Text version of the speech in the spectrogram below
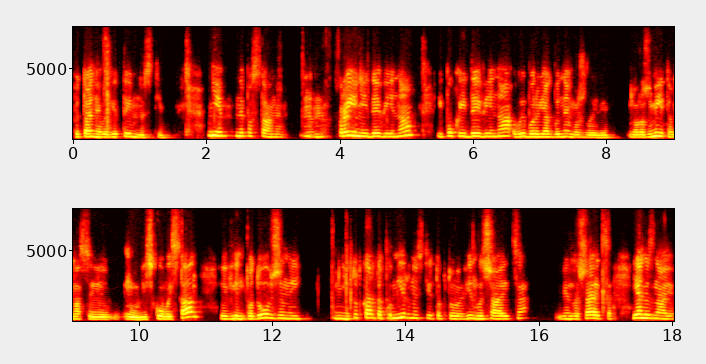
питання легітимності? Ні, не постане. В країні йде війна, і поки йде війна, вибори якби неможливі. Ну розумієте, у нас і ну, військовий стан, він подовжений. Ні, тут карта помірності, тобто він лишається. Він лишається. Я не знаю,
